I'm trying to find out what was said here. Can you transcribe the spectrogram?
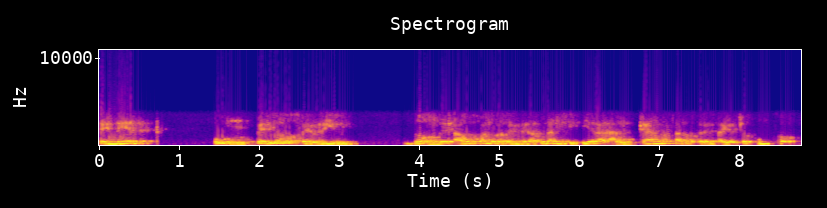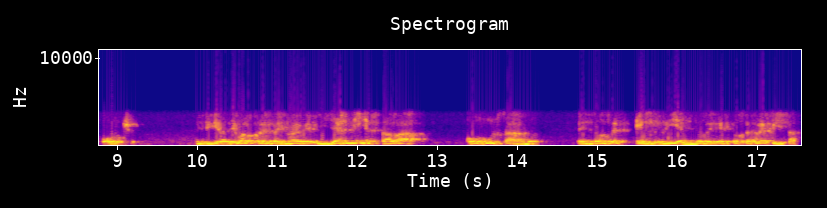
tener un periodo febril donde aun cuando la temperatura ni siquiera alcanza los 38.8 ni siquiera llegó a los 39 y ya el niño estaba convulsando, entonces el riesgo de que esto se repita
